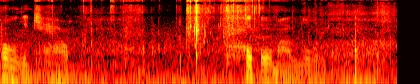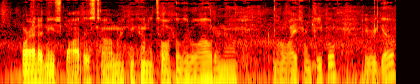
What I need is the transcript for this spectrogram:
Holy cow. Oh my lord. We're at a new spot this time. I can kind of talk a little louder now. Away from people. Here we go.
